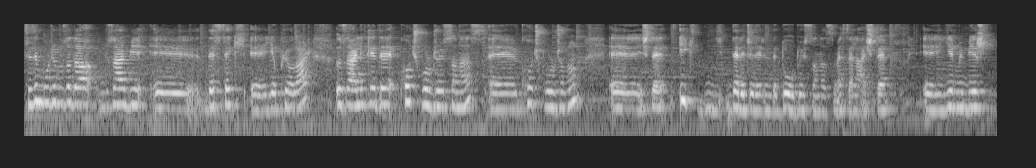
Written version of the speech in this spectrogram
Sizin burcunuza da güzel bir e, destek e, yapıyorlar. Özellikle de Koç burcuysanız, e, Koç burcunun e, işte ilk derecelerinde doğduysanız mesela işte e, 21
